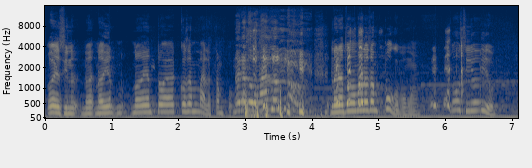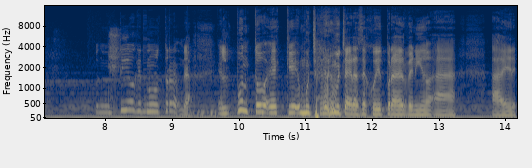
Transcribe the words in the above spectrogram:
Oye, si no, no, no, habían, no habían todas cosas malas tampoco. No era todo malo, no. no era todo malo tampoco, po, No, sí, yo digo. Tengo un tío que tiene unos ya. El punto es que muchas, muchas gracias, Judith, por haber venido a, a ver,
